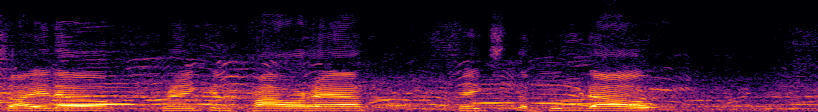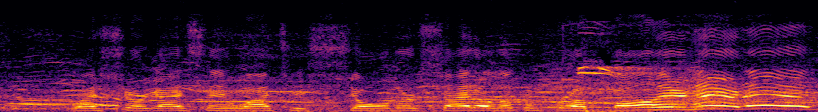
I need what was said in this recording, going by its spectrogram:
Cito cranking power half. Takes the boot out. West Shore guy saying watch his shoulder. Cito looking for a ball here. And there it is.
